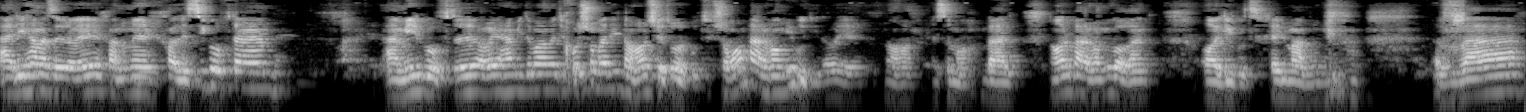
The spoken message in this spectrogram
علی هم از ارائه خانم خالصی گفتن. امیر گفته آقای حمید محمدی خوش اومدید. نهار چطور بود؟ شما پرهامی بودید آقای نهار مثل ما. بله. نهار پرهامی واقعا عالی بود. خیلی ممنون. و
